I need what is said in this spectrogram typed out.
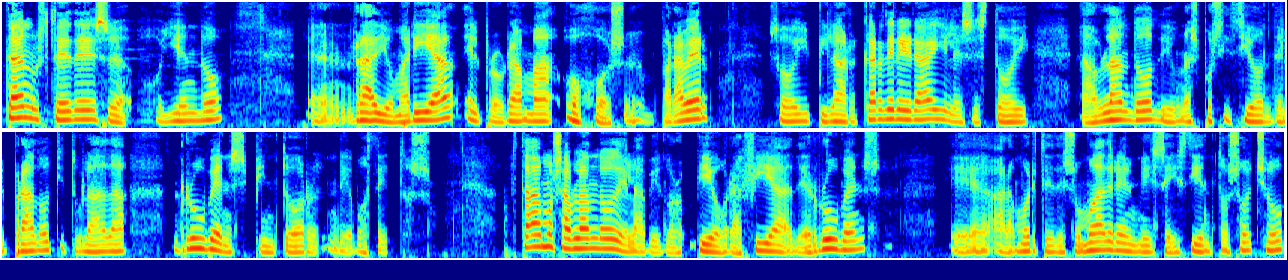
Están ustedes eh, oyendo en Radio María el programa Ojos eh, para Ver. Soy Pilar Carderera y les estoy hablando de una exposición del Prado titulada Rubens, pintor de bocetos. Estábamos hablando de la biografía de Rubens, eh, a la muerte de su madre en 1608,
